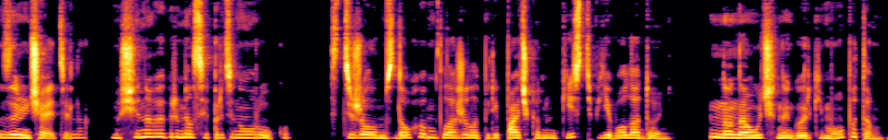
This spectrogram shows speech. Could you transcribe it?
Замечательно. Мужчина выпрямился и протянул руку. С тяжелым вздохом вложила перепачканную кисть в его ладонь. Но наученный горьким опытом,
